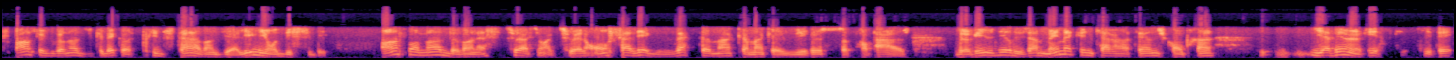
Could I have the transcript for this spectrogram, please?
Je pense que le gouvernement du Québec a pris du temps avant d'y aller, mais ils ont décidé. En ce moment, devant la situation actuelle, on savait exactement comment que le virus se propage. De réunir des gens, même avec une quarantaine, je comprends, il y avait un risque qui était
